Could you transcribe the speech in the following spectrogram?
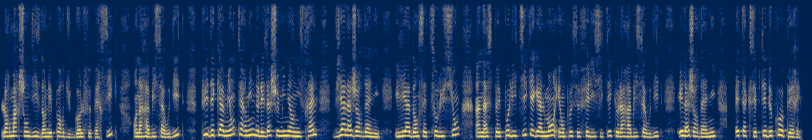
leurs marchandises dans les ports du Golfe Persique, en Arabie saoudite, puis des camions terminent de les acheminer en Israël via la Jordanie. Il y a dans cette solution un aspect politique également et on peut se féliciter que l'Arabie saoudite et la Jordanie aient accepté de coopérer.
